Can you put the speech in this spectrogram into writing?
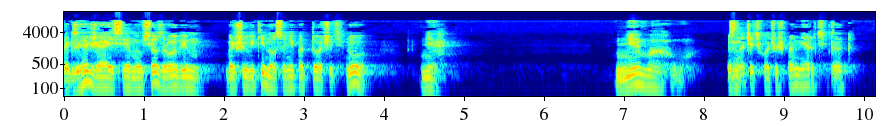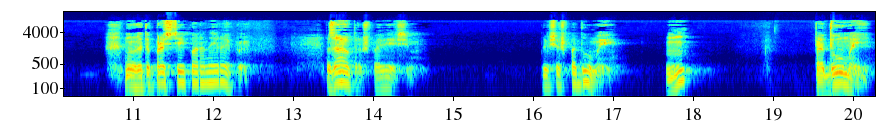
Так згаджайся мы ўсё зробім бальшавікі носу не падточыць ну. Не. Не магу значыць хочаш памерці так? Ну гэта прасцей паранай рэпы. Заўтра ж павесім ты ўсё ж падумай м? падумай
